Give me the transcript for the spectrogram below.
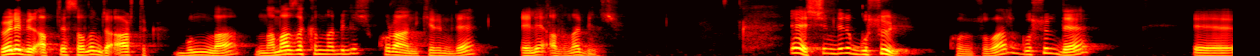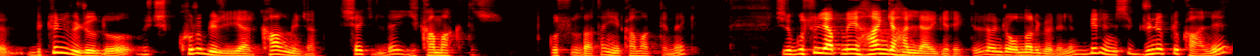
Böyle bir abdest alınca artık bununla namaz da kılınabilir, Kur'an-ı Kerim'de ele alınabilir. Evet şimdi de gusül konusu var. Gusül de e, bütün vücudu hiç kuru bir yer kalmayacak şekilde yıkamaktır. Gusül zaten yıkamak demek. Şimdi gusül yapmayı hangi haller gerektirir? Önce onları görelim. Birincisi cünüplük hali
